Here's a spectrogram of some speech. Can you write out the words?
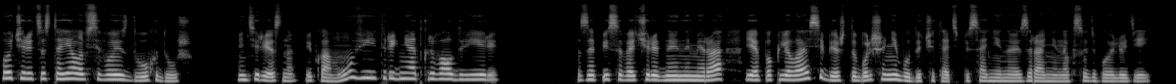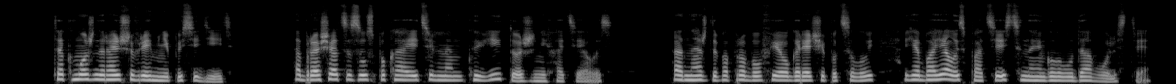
Очередь состояла всего из двух душ. Интересно, и кому Ви три дня открывал двери? Записывая очередные номера, я покляла себе, что больше не буду читать писанину из раненых судьбой людей. Так можно раньше времени посидеть. Обращаться за успокоительным к Ви тоже не хотелось. Однажды, попробовав его горячий поцелуй, я боялась подсесть на иглу удовольствия.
